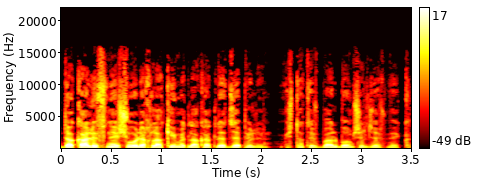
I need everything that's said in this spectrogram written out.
דקה לפני שהוא הולך להקים את להקת לד זפלין, משתתף באלבום של ג'ף בק.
